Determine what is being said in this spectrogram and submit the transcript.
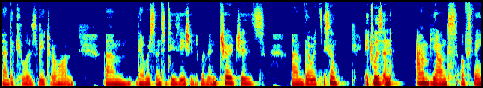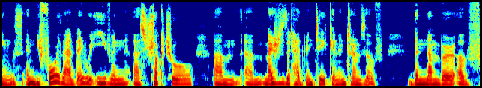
uh, the killers later on. Um, there were sensitizations within churches. Um, there was so it was an ambience of things. And before that, there were even uh, structural um, um, measures that had been taken in terms of the number of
